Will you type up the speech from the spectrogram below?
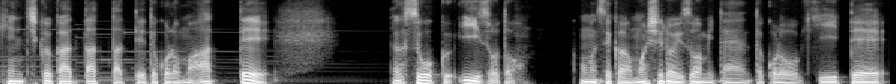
建築家だったっていうところもあって、なんかすごくいいぞと、この世界面白いぞみたいなところを聞いて、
